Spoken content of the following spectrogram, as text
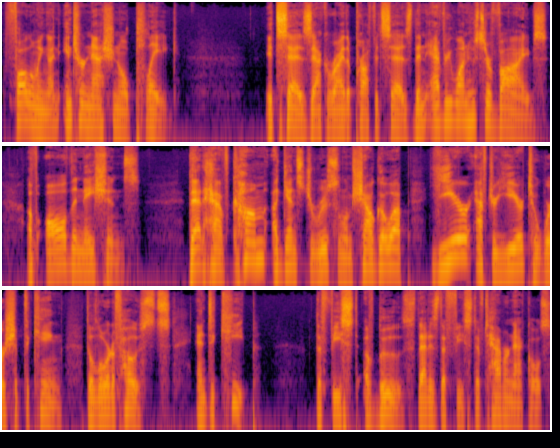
following an international plague. It says, Zechariah the prophet says, Then everyone who survives of all the nations that have come against Jerusalem shall go up year after year to worship the King, the Lord of hosts, and to keep the Feast of Booths, that is the Feast of Tabernacles.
